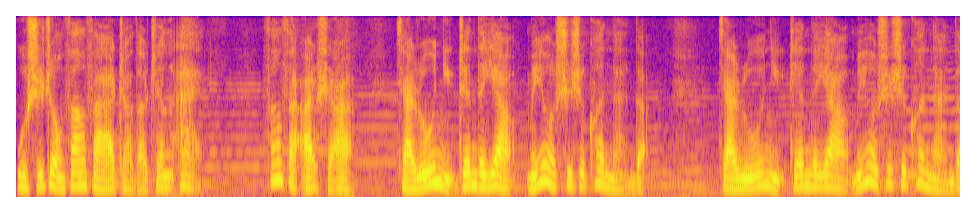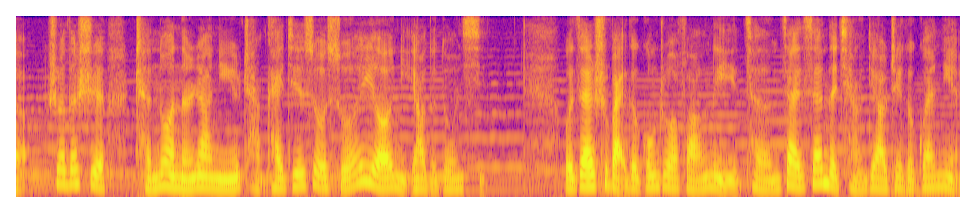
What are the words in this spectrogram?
五十种方法找到真爱。方法二十二：假如你真的要，没有事是困难的。假如你真的要，没有事是困难的，说的是承诺能让你敞开接受所有你要的东西。我在数百个工作坊里曾再三地强调这个观念。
